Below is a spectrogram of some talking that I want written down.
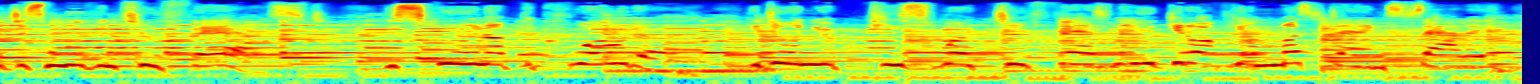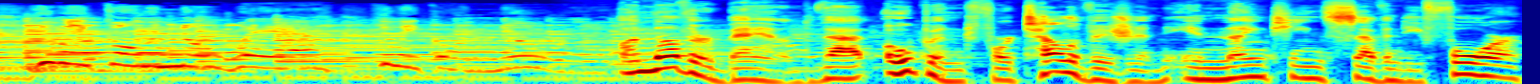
you're just moving too fast. You're screwing up the quota. You're doing your piecework too fast. Now you get off your Mustang, Sally. You ain't going nowhere. You ain't going nowhere. Another band that opened for television in 1974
